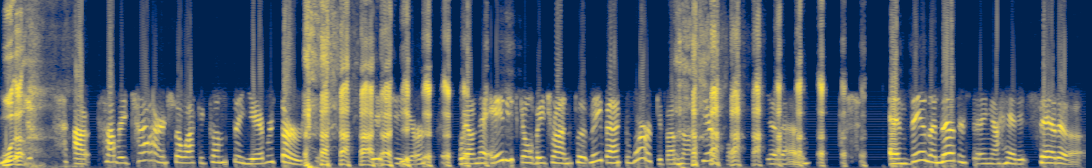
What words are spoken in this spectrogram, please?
Well, uh, I, I retired so I could come see you every Thursday this year. Well, now Eddie's going to be trying to put me back to work if I'm not careful, you know. And then another thing, I had it set up.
